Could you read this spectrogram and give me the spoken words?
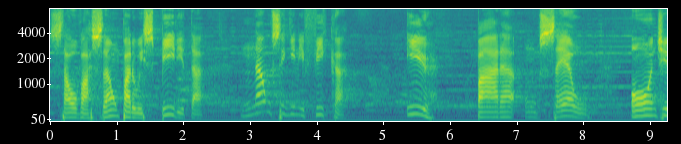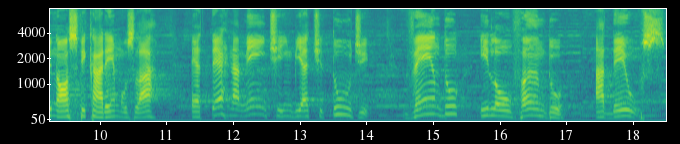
Salvação para o espírita não significa ir para um céu onde nós ficaremos lá eternamente em beatitude, vendo e louvando a Deus.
